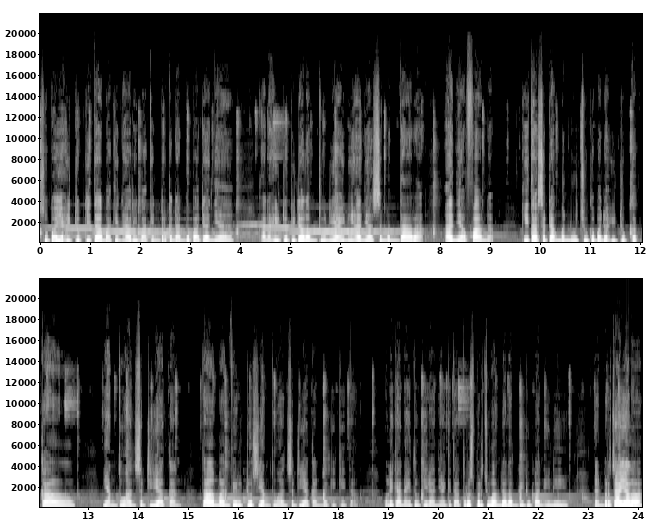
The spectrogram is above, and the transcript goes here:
supaya hidup kita makin hari makin berkenan kepadanya karena hidup di dalam dunia ini hanya sementara, hanya fana. Kita sedang menuju kepada hidup kekal yang Tuhan sediakan, taman Firdaus yang Tuhan sediakan bagi kita. Oleh karena itu kiranya kita terus berjuang dalam kehidupan ini dan percayalah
